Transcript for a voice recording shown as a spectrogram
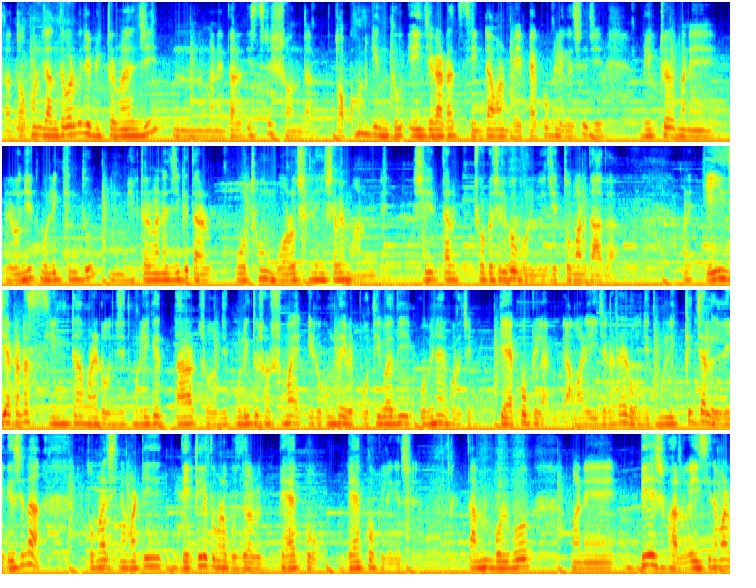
তা তখন জানতে পারবে যে ভিক্টর ব্যানার্জি মানে তার স্ত্রীর সন্তান। তখন কিন্তু এই জায়গাটার সিনটা আমার ব্যাপক লেগেছে যে ভিক্টর মানে রঞ্জিত মল্লিক কিন্তু ভিক্টর ব্যানার্জিকে তার প্রথম বড় ছেলে হিসাবে মানবে। সে তার ছোট ছেলেকেও বলবে যে তোমার দাদা। মানে এই জায়গাটা সিনটা মানে রঞ্জিত মল্লিকের, তার রঞ্জিত মল্লিক তো সবসময় এরকম টাইপের প্রতিবাদী অভিনয় করেছে, ব্যাপক লাগবে। আমার এই জায়গাটায় রঞ্জিত মল্লিককে যা লেগেছে না, তোমরা সিনেমাটি দেখলে তোমরা বুঝতে পারবে, ব্যাপক ব্যাপক লেগেছে। তা আমি বলব মানে বেশ ভালো, এই সিনেমার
